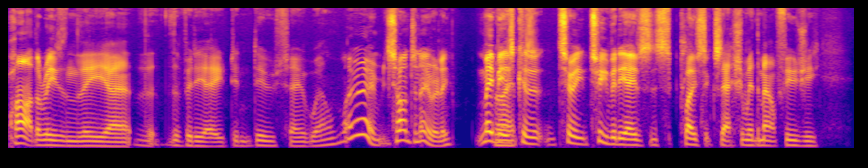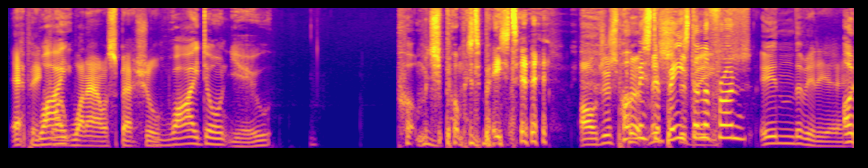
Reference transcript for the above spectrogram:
part of the reason the uh, the, the video didn't do so well. I don't know. It's hard to know, really. Maybe it's Right. because two two videos in close succession with the Mount Fuji epic Why- one hour special. Why don't you put just put Mr. Beast in it, I'll just Put put, Mr. Beast on the front. in the video. or,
